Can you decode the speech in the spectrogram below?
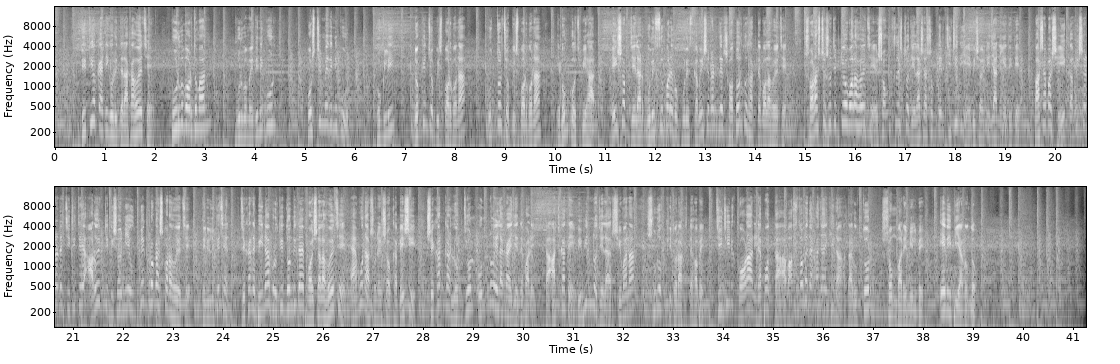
দ্বিতীয় ক্যাটেগরিতে রাখা হয়েছে পূর্ব বর্ধমান, পূর্ব মেদিনীপুর, পশ্চিম মেদিনীপুর, হুগলি, দক্ষিণ চব্বিশ পরগনা, উত্তর চব্বিশ পরগনা এবং কোচবিহার। এইসব জেলার পুলিশ সুপার এবং পুলিশ কমিশনারদের সতর্ক থাকতে বলা হয়েছে। স্বরাষ্ট্র সচিবকেও বলা হয়েছে, সংশ্লিষ্ট জেলা শাসকদের চিঠি দিয়ে বিষয়টি জানিয়ে দিতে। পাশাপাশি কমিশনারের চিঠিতে আরও একটি বিষয় নিয়ে উদ্বেগ প্রকাশ করা হয়েছে। তিনি লিখেছেন, যেখানে বিনা প্রতিদ্বন্দ্বিতায় ফয়সালা হয়েছে, এমন আসনের সংখ্যা বেশি, সেখানকার লোকজন অন্য এলাকায় যেতে পারে। তা আটকাতে বিভিন্ন জেলার সীমানা সুরক্ষিত রাখতে হবে। চিঠির কড়া নিরাপত্তা বাস্তবে দেখা যায় কিনা, তার উত্তর সোমবারই মিলবে। এবিপি আনন্দ।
